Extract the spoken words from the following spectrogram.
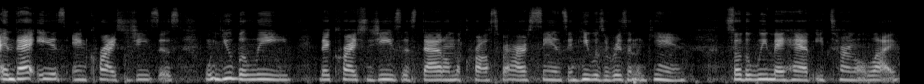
And that is in Christ Jesus. When you believe that Christ Jesus died on the cross for our sins and he was risen again so that we may have eternal life.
